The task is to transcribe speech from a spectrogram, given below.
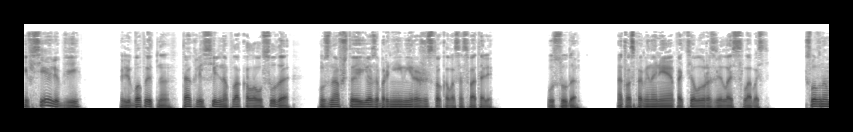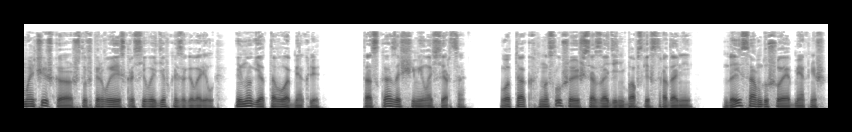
и все любви. Любопытно, так ли сильно плакала Усуда, узнав, что ее за Бронеемира жестокого сосватали? Усуда. От воспоминания по телу разлилась слабость. Словно мальчишка, что впервые с красивой девкой заговорил, и ноги от того обмякли. Тоска защемила сердце. Вот так наслушаешься за день бабских страданий, да и сам душой обмякнешь.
